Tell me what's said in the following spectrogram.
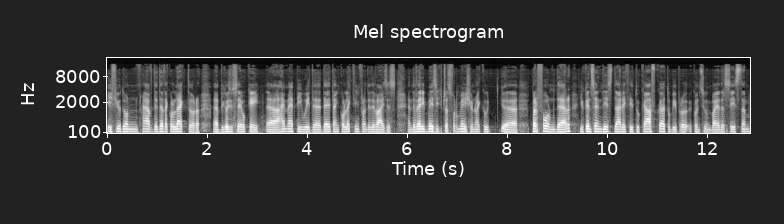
if you don't have the data collector, Uh, because you say, okay, uh, I'm happy with the data I'm collecting from the devices and the very basic transformation I could uh, perform there. You can send this directly to Kafka to be consumed by other system,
